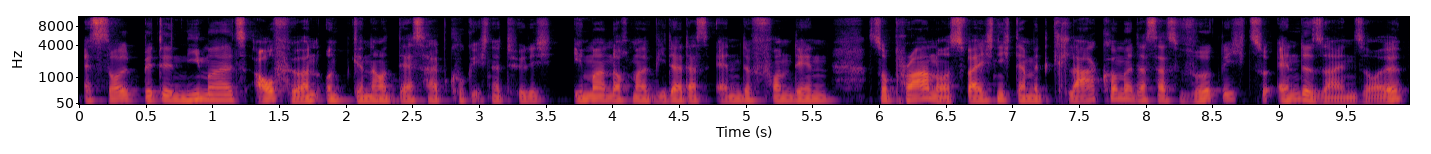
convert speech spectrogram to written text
Es soll bitte niemals aufhören und genau deshalb gucke ich natürlich immer noch mal wieder das Ende von den Sopranos, weil ich nicht damit klarkomme, dass das wirklich zu Ende sein soll.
